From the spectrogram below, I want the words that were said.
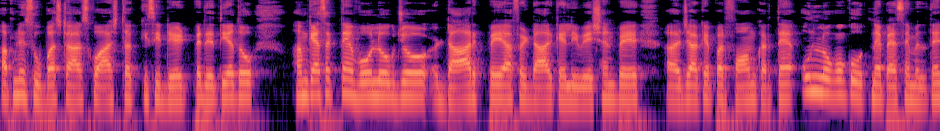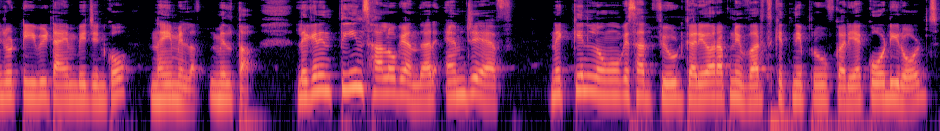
अपने सुपरस्टार्स को आज तक किसी डेट पे देती है। तो हम कह सकते हैं वो लोग जो डार्क पे या फिर डार्क एलिवेशन पे जाके परफॉर्म करते हैं, उन लोगों को उतने पैसे मिलते हैं, जो टीवी टाइम भी जिनको नहीं मिला, मिलता। लेकिन इन तीन सालों के अंदर एमजेएफ ने किन लोगों के साथ फ्यूड करी और अपनी वर्थ कितनी प्रूव करी है? Cody Rhodes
